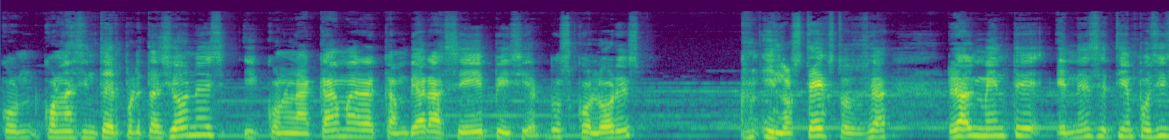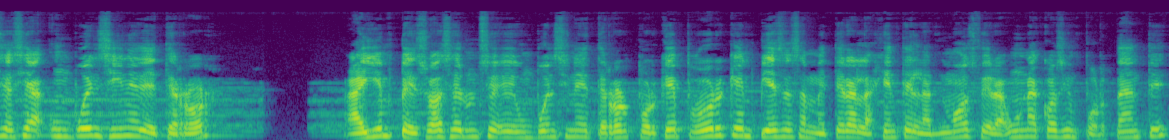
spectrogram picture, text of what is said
con, con las interpretaciones y con la cámara cambiar a sepia y ciertos colores y los textos. O sea, realmente en ese tiempo sí se hacía un buen cine de terror. Ahí empezó a hacer un, un, buen cine de terror. ¿Por qué? Porque empiezas a meter a la gente en la atmósfera. Una cosa importante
